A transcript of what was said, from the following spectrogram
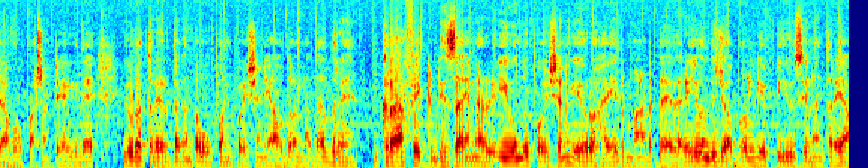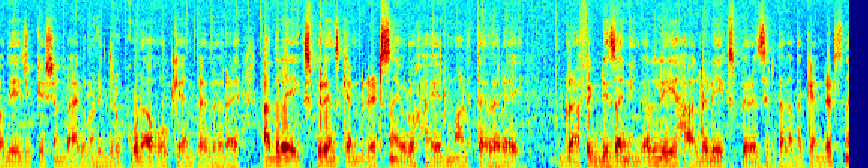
ಜಾಬ್ ಆಪರ್ಚುನಿಟಿ ಆಗಿದೆ. ಇವ್ರ ಹತ್ರ ಇರತಕ್ಕಂಥ ಓಪನ್ ಪೊಸಿಷನ್ ಯಾವುದು ಅನ್ನೋದಾದರೆ ಗ್ರಾಫಿಕ್ ಡಿಸೈನರ್ ಈ ಒಂದು ಪೊಸಿಷನ್ಗೆ ಇವರು ಹೈರ್ ಮಾಡ್ತಾ ಇದ್ದಾರೆ ಈ ಒಂದು ಜಾಬ್ ರೋಲ್ಗೆ ಪಿ ಯು ಸಿ ನಂತರ ಯಾವುದೇ ಎಜುಕೇಶನ್ ಬ್ಯಾಕ್ಗ್ರೌಂಡ್ ಇದ್ದರೂ ಕೂಡ ಓಕೆ ಅಂತ ಇದ್ದಾರೆ ಆದರೆ ಎಕ್ಸ್ಪೀರಿಯನ್ಸ್ ಕ್ಯಾಂಡಿಡೇಟ್ಸ್ನ ಇವರು ಹೈರ್ ಮಾಡ್ತಾ ಇದ್ದಾರೆ ಗ್ರಾಫಿಕ್ ಡಿಸೈನಿಂಗಲ್ಲಿ ಆಲ್ರೆಡಿ ಎಕ್ಸ್ಪೀರಿಯನ್ಸ್ ಇರ್ತಕ್ಕಂಥ ಕ್ಯಾಂಡಿಡೇಟ್ಸ್ನ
